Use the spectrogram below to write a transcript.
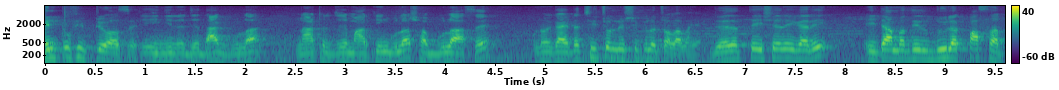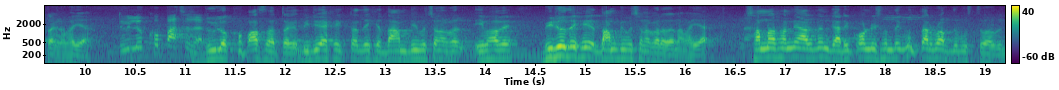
এন টু ফিফটিও আছে। ইঞ্জিনের যে দাগগুলা নাটের যে মার্কিংগুলা সবগুলো আছে। ওই গাড়িটা ছিচল্লিশশো কিলো চলা ভাইয়া। দুই হাজার তেইশের এই গাড়ি এইটা আমরা দিই দুই লাখ পাঁচ হাজার টাকা ভাইয়া। দুই লক্ষ পাঁচ হাজার। দুই লক্ষ পাঁচ হাজার টাকা। ভিডিও এক একটা দেখে দাম বিবেচনা করে এইভাবে ভিডিও দেখে দাম বিবেচনা করা যায় না ভাইয়া। সামনাসামনি আসবেন গাড়ির কন্ডিশন দেখবেন তারপর আপনি বুঝতে পারবেন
